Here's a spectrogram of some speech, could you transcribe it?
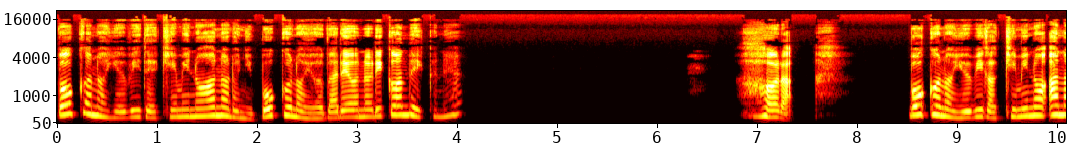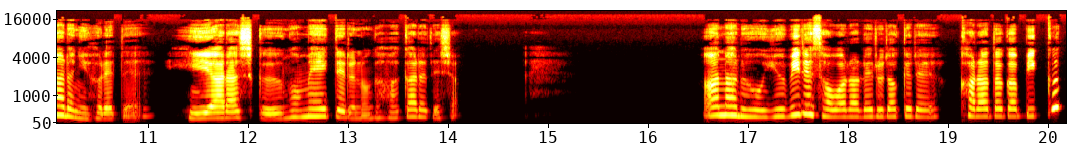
僕の指で君のアナルに僕のよだれを塗り込んでいくねほら僕の指が君のアナルに触れて、いやらしくうごめいてるのがわかるでしょ。アナルを指で触られるだけで体がビクっ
